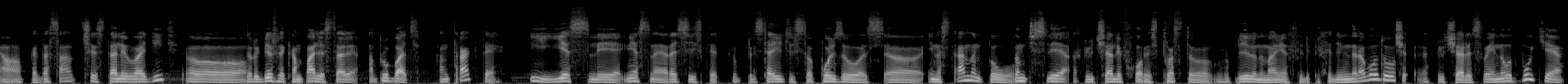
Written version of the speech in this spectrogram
А, когда санкции стали вводить, зарубежные компании стали обрубать контракты и если местное российское представительство пользовалось э, иностранным ПО, в том числе отключали вход. То есть просто в определенный момент люди приходили на работу, включали свои ноутбуки,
